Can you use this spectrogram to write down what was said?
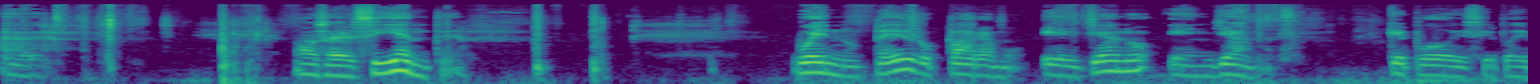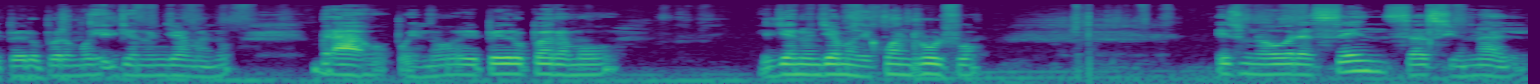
A ver. Vamos a ver, siguiente. Bueno, Pedro Páramo, El Llano en Llamas. ¿Qué puedo decir pues de Pedro Páramo El Llano en Llamas, no? Bravo, pues, ¿no? De Pedro Páramo, El Llano en Llamas de Juan Rulfo. Es una obra sensacional.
